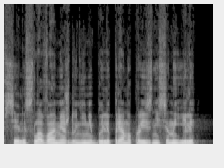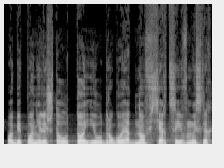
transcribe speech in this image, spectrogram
Все ли слова между ними были прямо произнесены, или обе поняли, что у той и у другой одно в сердце и в мыслях,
